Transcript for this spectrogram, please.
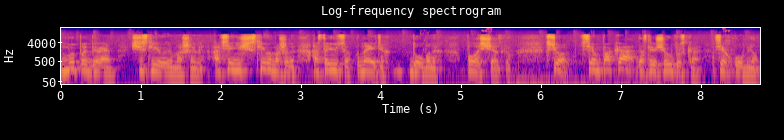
Мы подбираем счастливые машины, а все несчастливые машины остаются на этих долбанных площадках. Все, всем пока, до следующего выпуска. Всех обнял.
